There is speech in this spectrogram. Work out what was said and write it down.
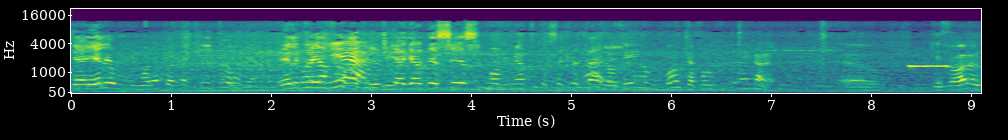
que é ele, o morador daqui, então ele tem a foto. A gente quer agradecer esse movimento do secretário. Eu aí. tenho, bom, já falou tudo, né, cara? É, que só eu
